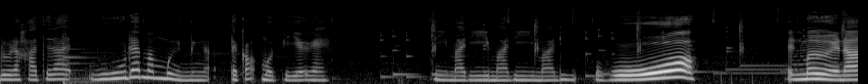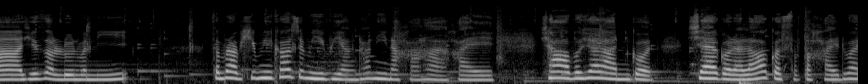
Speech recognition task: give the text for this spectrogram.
ดูนะคะจะได้วู้ได้มาหมื่นหนึ่งอะแต่ก็หมดไปเยอะไงนี่มาดีมาดีมาดี โอ้โห เป็นหมื่นนะ ชิ้นส่วนรุนวันนี้ สำหรับคลิปนี้ก็จะมีเพียงเท่านี้นะคะ หากใครชอบก็ช่วยกันกดแชร์กดไลค์แล้วก็กด subscribe ด้วย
